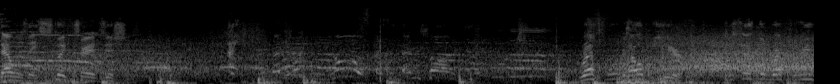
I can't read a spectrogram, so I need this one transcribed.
That was a slick transition. Ref won't help you here. He says the referee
